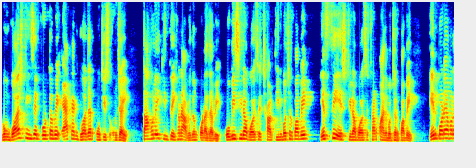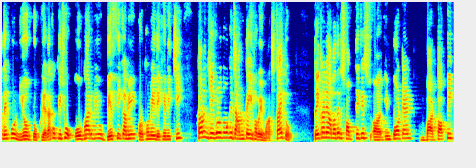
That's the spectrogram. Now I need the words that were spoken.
এবং বয়সটি হিসেব করতে হবে এক এক দু অনুযায়ী। তাহলেই কিন্তু এখানে আবেদন করা যাবে। ওবিসিরা বয়সের ছাড় তিন বছর পাবে এসসি এসটিরা বয়সের ছাড় পাঁচ বছর পাবে। এরপরে আমরা দেখব নিয়োগ প্রক্রিয়া। দেখো কিছু ওভারভিউ বেসিক আমি প্রথমেই দেখে নিচ্ছি, কারণ যেগুলো তোমাকে জানতেই হবে মাস তাই তো? তো এখানে আমাদের সব থেকে ইম্পর্ট্যান্ট বা টপিক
